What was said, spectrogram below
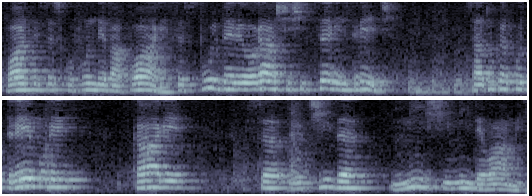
poate să scufunde vapoare, să spulbere orașe și țări întregi, să aducă cu tremure care să ucidă mii și mii de oameni.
